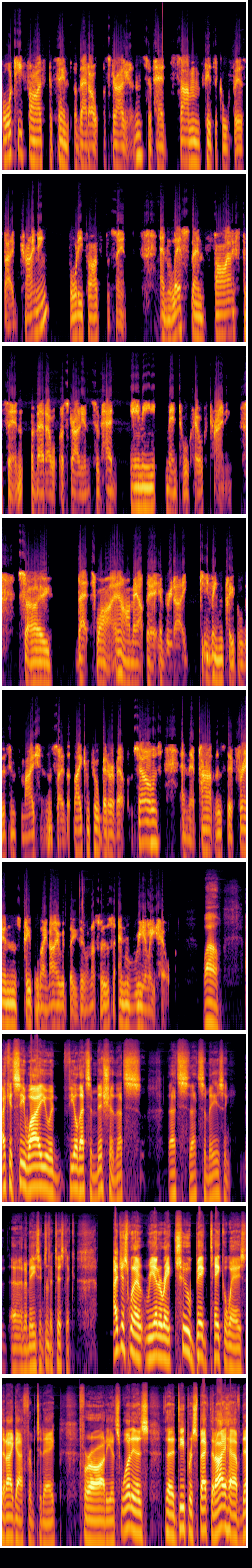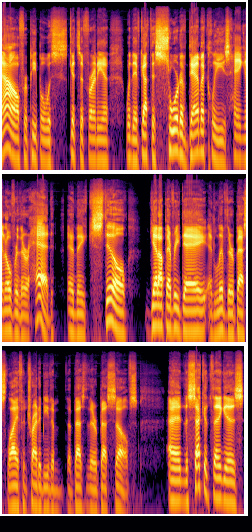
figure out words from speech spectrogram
45% of adult Australians have had some physical first aid training, 45%. And less than 5% of adult Australians have had any mental health training. So that's why I'm out there every day giving people this information so that they can feel better about themselves and their partners, their friends, people they know with these illnesses, and really help. Wow, I could see why you would feel that's a mission. That's that's that's amazing, an amazing hmm. statistic. I just want to reiterate two big takeaways that I got from today for our audience. One is the deep respect that I have now for people with schizophrenia when they've got this sword of Damocles hanging over their head and they still get up every day and live their best life and try to be the, the best their best selves. And the second thing is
